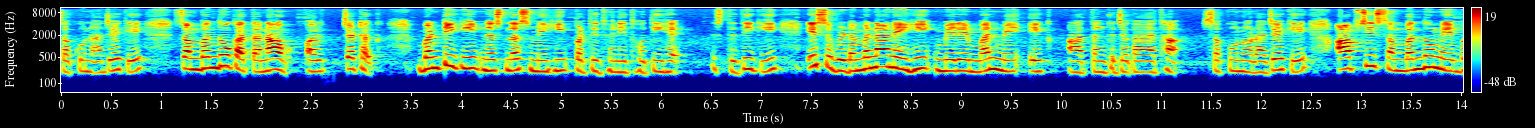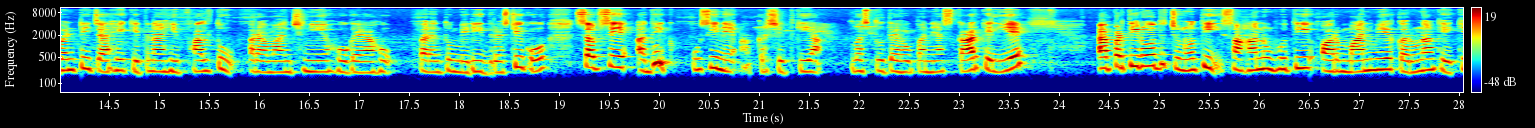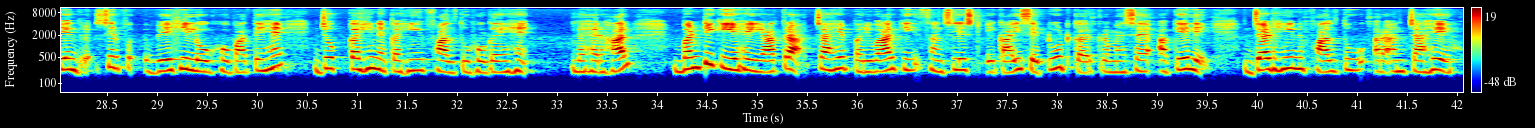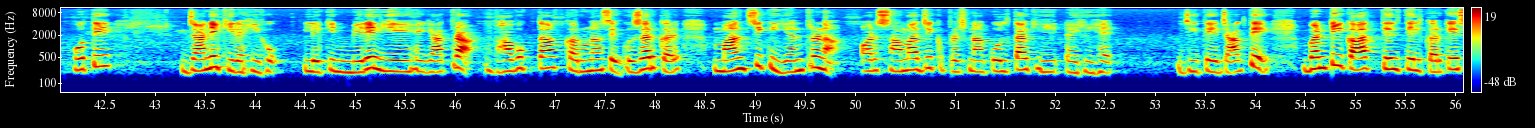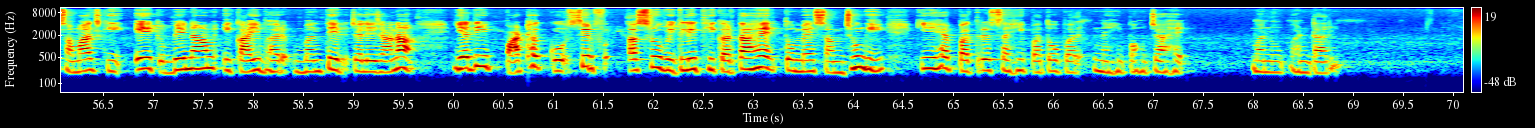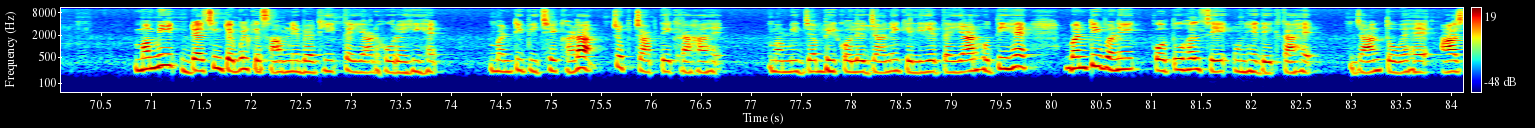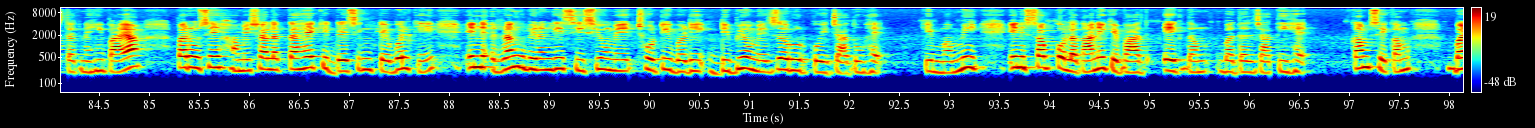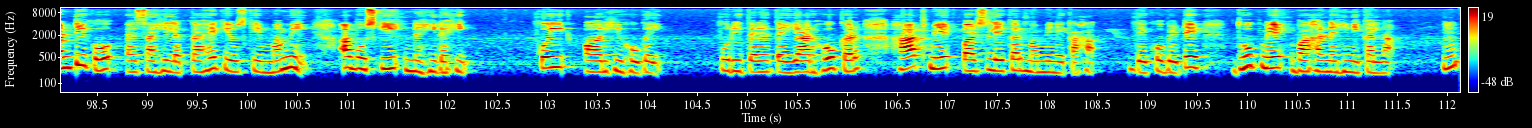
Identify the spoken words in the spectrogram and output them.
शकुन अजय के संबंधों का तनाव और चटक बंटी की नस नस में ही प्रतिध्वनित होती है। स्थिति की इस विडंबना ने ही मेरे मन में एक आतंक जगाया था। शकुन और अजय के आपसी संबंधों में बंटी चाहे कितना ही फालतू और अवांछनीय हो गया हो। परंतु मेरी दृष्टि को सबसे अधिक उसी ने आकर्षित किया। वस्तुतः उपन्यासकार के लिए अप्रतिरोध, चुनौती, सहानुभूति और मानवीय करुणा के केंद्र सिर्फ़ वे ही लोग हो पाते हैं जो कहीं न कहीं फालतू हो गए हैं। बहरहाल, बंटी की यह यात्रा चाहे परिवार की संश्लिष्ट इकाई से टूटकर क्रमशः अकेले, जड़हीन, फालतू और अनचाहे होते जाने की रही हो। लेकिन मेरे लिए यह यात्रा भावुकता, करुणा से गुजरकर मानसिक यंत्रणा और सामाजिक प्रश्नाकुलता की रही है। जीते जागते बंटी का तिल तिल करके समाज की एक बेनाम इकाई भर बनते चले जाना, यदि पाठक को सिर्फ़ अश्रु विगलित ही करता है तो मैं समझूँगी कि यह पत्र सही पतों पर नहीं पहुँचा है। Manu Bhandari. Mummy dressing table के सामने बैठी तैयार हो रही है। बंटी पीछे खड़ा, चुपचाप देख रहा है। मम्मी जब भी कॉलेज जाने के लिए तैयार होती है, बंटी बड़े कौतूहल से उन्हें देखता है। जान तो वह आज तक नहीं पाया, पर उसे हमेशा लगता है कि ड्रेसिंग टेबल की इन रंग बिरंगी शीशियों में, छोटी बड़ी डिब्बियों में ज़रूर कोई जादू है, कि मम्मी इन सबको लगाने के बाद एकदम बदल जाती है। कम से कम बंटी को ऐसा ही लगता है कि उसकी मम्मी अब उसकी नहीं रही। कोई और ही हो गई। पूरी तरह तैयार होकर हाथ में पर्स लेकर मम्मी ने कहा, देखो बेटे, धूप में बाहर नहीं निकलना। हुँ?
